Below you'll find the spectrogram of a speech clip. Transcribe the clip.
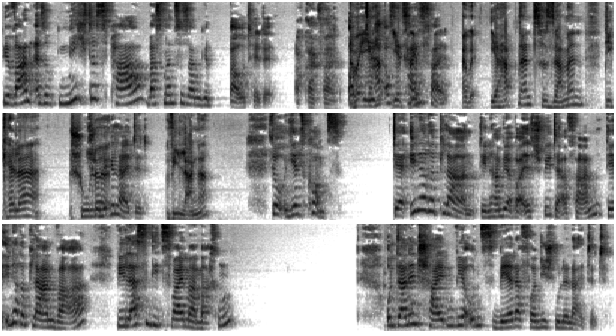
Wir waren also nicht das Paar, was man zusammengebaut hätte. Auf keinen Fall. Aber Optisch ihr habt auf jetzt, keinen jetzt Fall. Aber ihr habt dann zusammen die Kellerschule. Schule geleitet. Wie lange? So, jetzt kommt's. Der innere Plan, den haben wir aber erst später erfahren, der innere Plan war, wir lassen die zweimal machen und dann entscheiden wir uns, wer davon die Schule leitet.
